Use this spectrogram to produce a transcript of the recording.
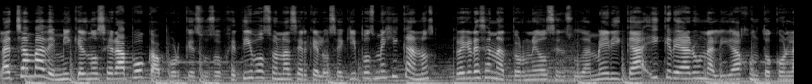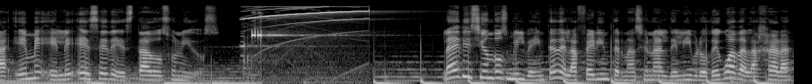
La chamba de Miquel no será poca porque sus objetivos son hacer que los equipos mexicanos regresen a torneos en Sudamérica y crear una liga junto con la MLS de Estados Unidos. La edición 2020 de la Feria Internacional del Libro de Guadalajara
